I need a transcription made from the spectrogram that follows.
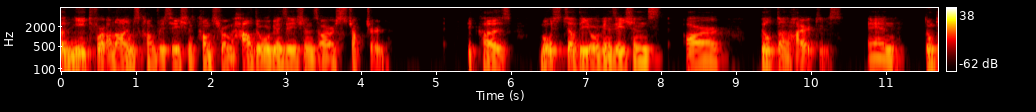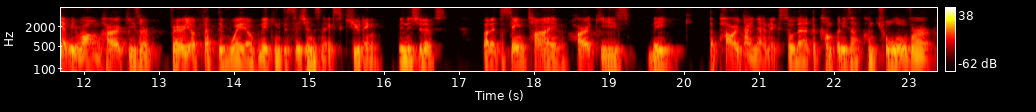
the need for anonymous conversations comes from how the organizations are structured because most of the organizations are built on hierarchies. And don't get me wrong, hierarchies are very effective way of making decisions and executing initiatives. But at the same time, hierarchies make the power dynamics so that the companies have control over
